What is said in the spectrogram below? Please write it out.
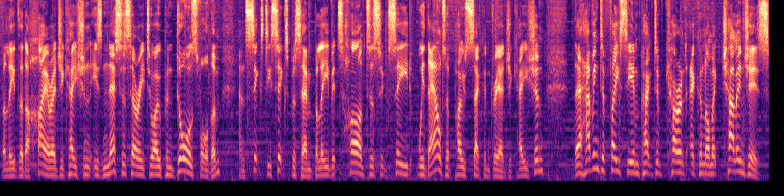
believe that a higher education is necessary to open doors for them, and 66% believe it's hard to succeed without a post secondary education, they're having to face the impact of current economic challenges.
